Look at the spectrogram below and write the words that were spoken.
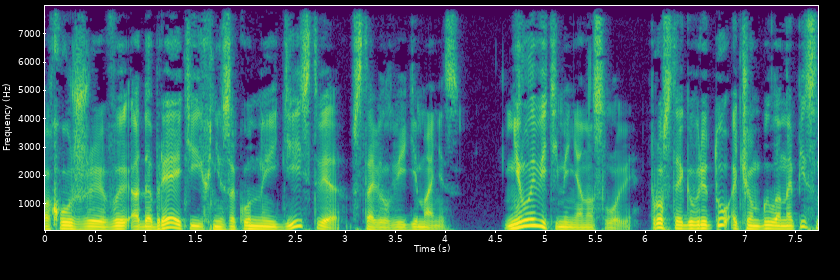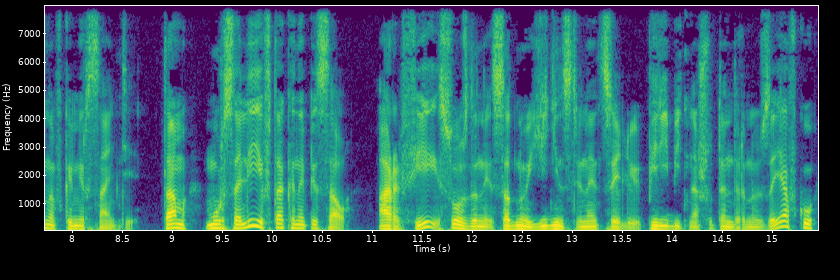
Похоже, вы одобряете их незаконные действия, вставил Вейдеманис. Не ловите меня на слове. Просто я говорю то, о чем было написано в «Коммерсанте». Там Мурсалиев так и написал – Орфей, созданный с одной единственной целью – перебить нашу тендерную заявку,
